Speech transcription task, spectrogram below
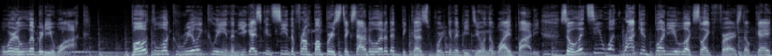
or Liberty Walk both look really clean and you guys can see the front bumper sticks out a little bit because we're gonna be doing the wide body. So let's see what rocket bunny looks like first okay?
